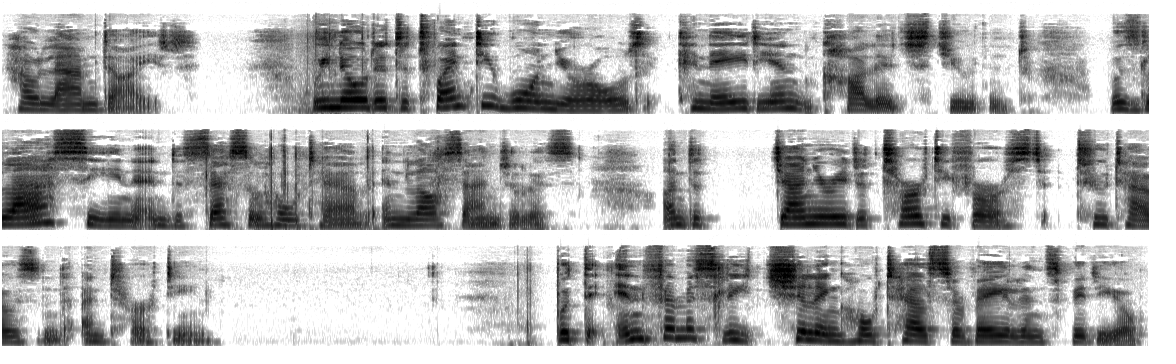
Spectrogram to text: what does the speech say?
how Lam died. We know that the 21 year old Canadian college student was last seen in the Cecil Hotel in Los Angeles on the January the 31st, 2013 but the infamously chilling hotel surveillance video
